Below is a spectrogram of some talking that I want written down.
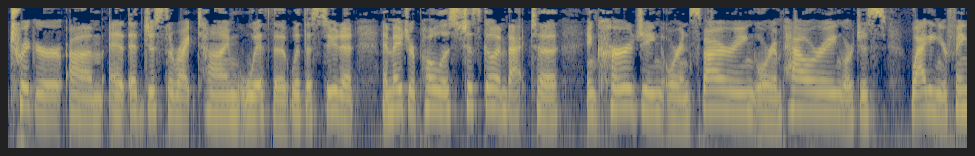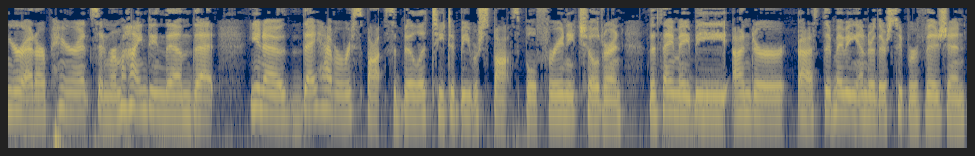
trigger um, at, at just the right time with a, with a student. And Major Poulos, just going back to encouraging or inspiring or empowering or just wagging your finger at our parents and reminding them that, you know, they have a responsibility to be responsible for any children that they may be under, uh, that may be under their supervision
